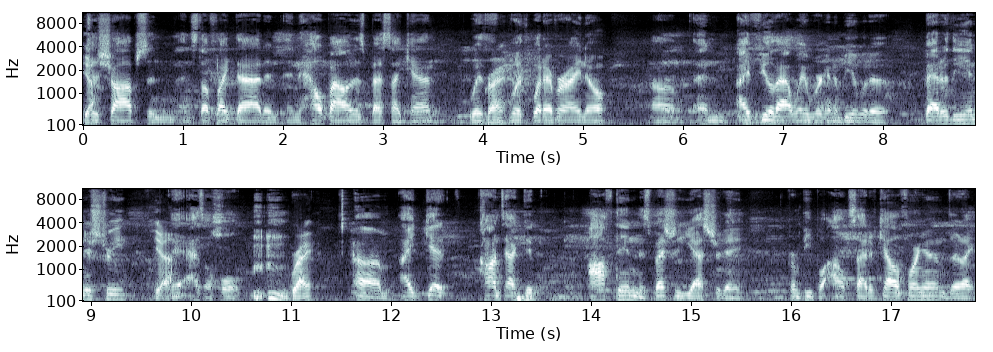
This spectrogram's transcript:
Yeah. to shops and, and stuff like that, and, and help out as best I can with Right. with whatever I know. Um, and I feel that way we're going to be able to better the industry Yeah. as a whole. right. Um, I get contacted often, especially yesterday, from people outside of California. They're like,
